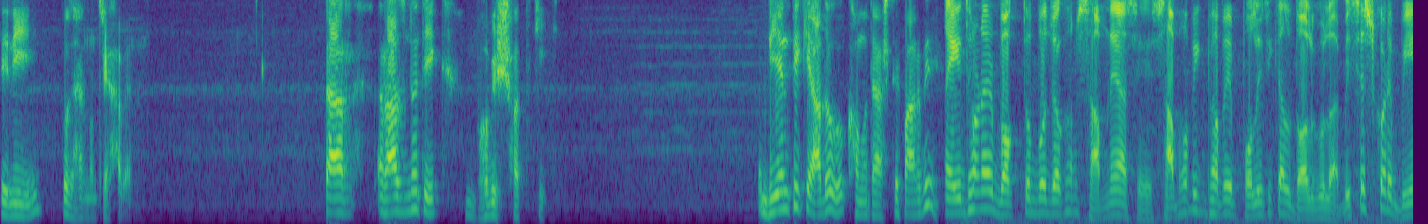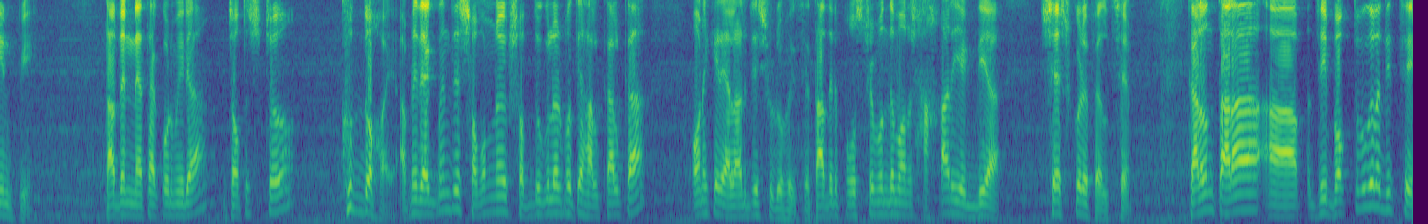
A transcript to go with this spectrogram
তিনি প্রধানমন্ত্রী হবেন? তার রাজনৈতিক ভবিষ্যৎ কি? বিএনপি কি আদৌ ক্ষমতা আসতে পারবে? এই ধরনের বক্তব্য যখন সামনে আসে, স্বাভাবিকভাবে পলিটিক্যাল দলগুলো, বিশেষ করে বিএনপি তাদের নেতাকর্মীরা যথেষ্ট ক্ষুব্ধ হয়। আপনি দেখবেন যে সমন্বয়ক শব্দগুলোর প্রতি হালকা হালকা অনেকের অ্যালার্জি শুরু হয়েছে। তাদের পোস্টের মধ্যে মানুষ হাহারি এক দিয়া শেষ করে ফেলছে। কারণ তারা যে বক্তব্যগুলো দিচ্ছে,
